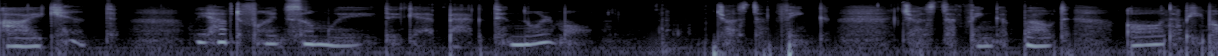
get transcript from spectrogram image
I can't. We have to find some way to normal. Just think, just think about all the people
